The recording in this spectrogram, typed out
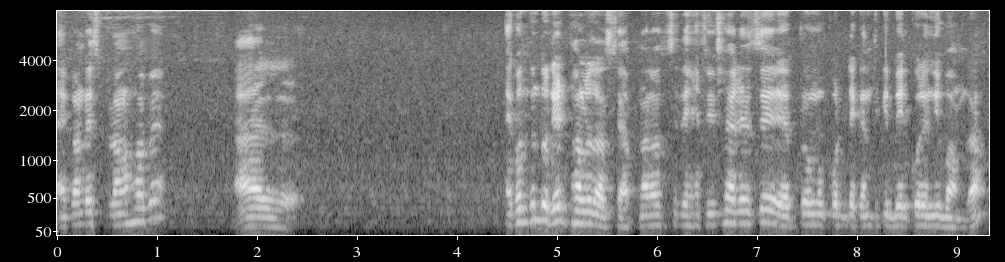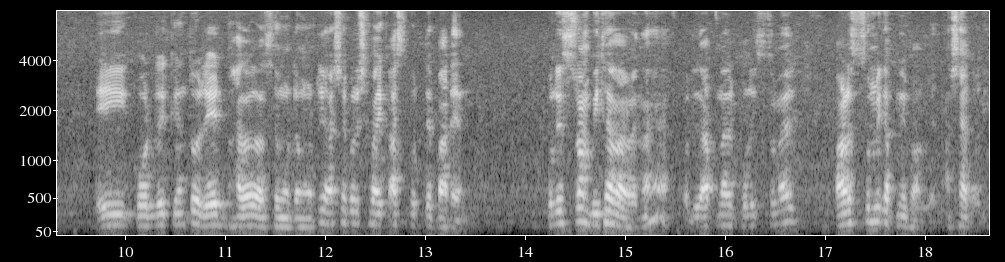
অ্যাকাউন্টে স্ট্রং হবে। আর এখন কিন্তু রেট ভালো যাচ্ছে আপনার হচ্ছে যে হ্যাপি ফায়ারের যে প্রোমো কোড এখান থেকে বের করে নিব আমরা। এই কোডের কিন্তু রেট ভালো আছে মোটামুটি। আশা করি সবাই কাজ করতে পারেন। পরিশ্রম বৃথা যাবে না হ্যাঁ? আপনার পরিশ্রমের পারিশ্রমিক আপনি পাবেন, আশা করি।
